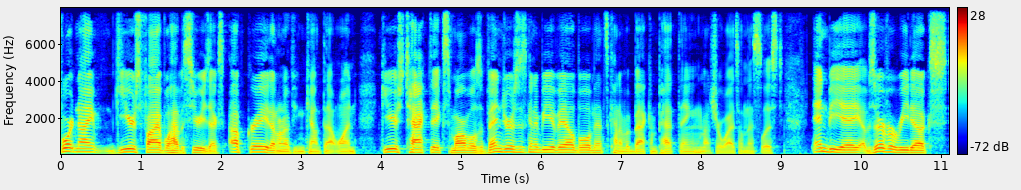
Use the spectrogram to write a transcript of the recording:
Fortnite, Gears 5 will have a Series X upgrade. I don't know if you can count that one. Gears Tactics, Marvel's Avengers is going to be available. And That's kind of a back and pat thing. I'm not sure why it's on this list. NBA, Observer Redux,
